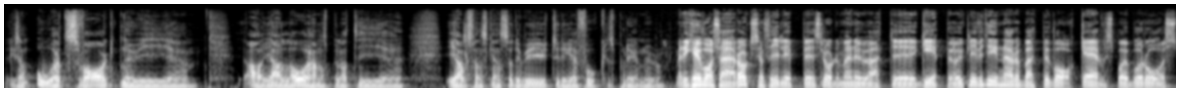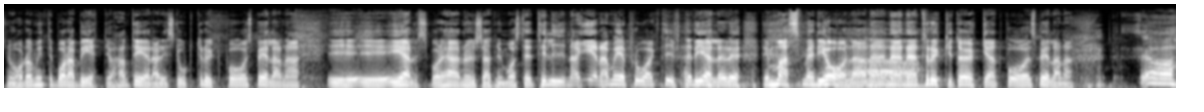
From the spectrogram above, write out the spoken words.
liksom oerhört svagt nu i, eh, ja, i alla år han har spelat i, eh, i allsvenskan. Så det blir ytterligare fokus på det nu då. Men det kan ju vara så här också Filip, eh, slår det mig nu att GP har ju klivit in här och börjat bevaka Elfsborg-Borås. Nu har de inte bara BT att hantera, det är stort tryck på spelarna i Elfsborg här nu så att nu måste Thelin agera mer proaktivt när det gäller det, det massmediala när, när, när trycket ökat på spelarna. Ja,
